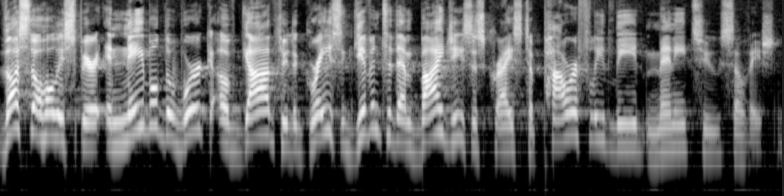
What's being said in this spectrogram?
Thus, the Holy Spirit enabled the work of God through the grace given to them by Jesus Christ to powerfully lead many to salvation.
